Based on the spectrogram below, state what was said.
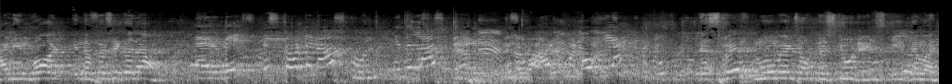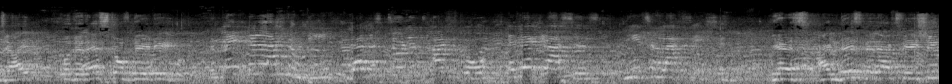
and involved in the physical act. Aerobics is taught in our school in the last period is a part of the activity. The swift movements of the students keep them agile for the rest of their day. The mental activity that the students undergo in their classes needs relaxation. Yes, and this relaxation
